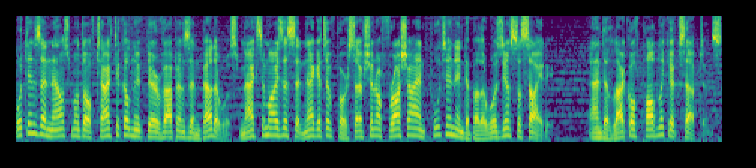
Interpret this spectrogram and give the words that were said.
Putin's announcement of tactical nuclear weapons in Belarus maximizes the negative perception of Russia and Putin in the Belarusian society, and the lack of public acceptance.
